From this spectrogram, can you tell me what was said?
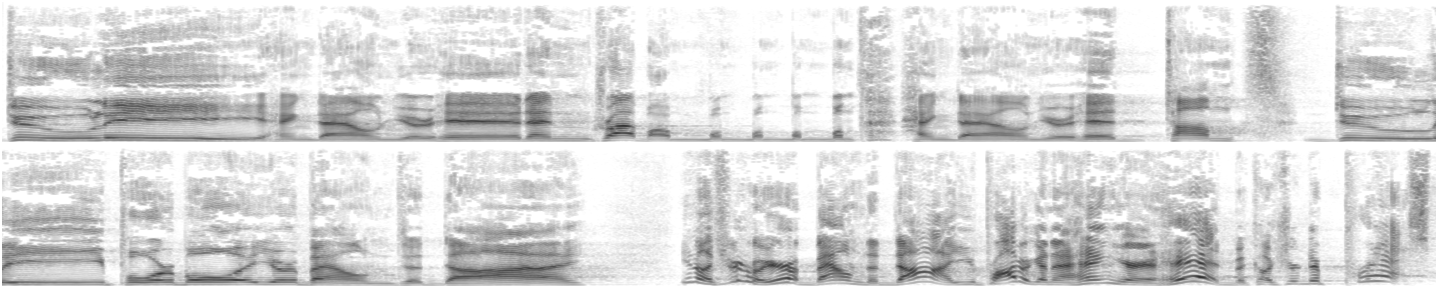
Dooley. Hang down your head and cry. Bum, bum, bum, bum, bum. Hang down your head, Tom Dooley. Poor boy, you're bound to die. You know, if you're, you're bound to die, you're probably going to hang your head because you're depressed.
